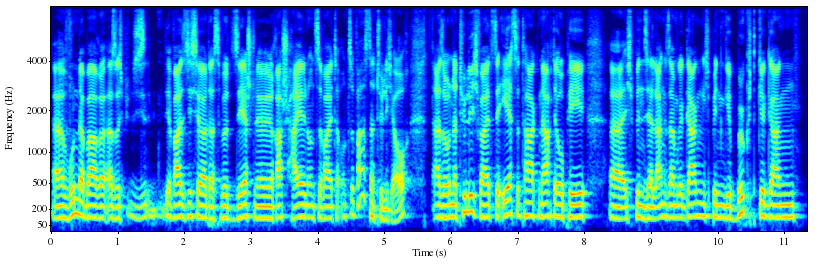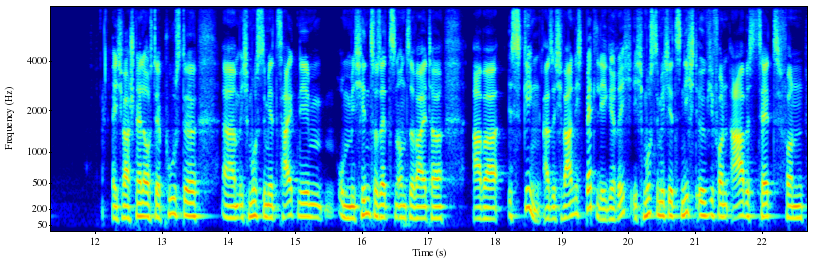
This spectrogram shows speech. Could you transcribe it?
äh, wunderbare, also ich, er war sich sicher, das wird sehr schnell rasch heilen und so weiter. Und so war es natürlich auch. Also natürlich war jetzt der erste Tag nach der OP. Äh, ich bin sehr langsam gegangen, ich bin gebückt gegangen ich war schnell aus der Puste, ähm, ich musste mir Zeit nehmen, um mich hinzusetzen und so weiter. Aber es ging. Also ich war nicht bettlägerig. Ich musste mich jetzt nicht irgendwie von A bis Z von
